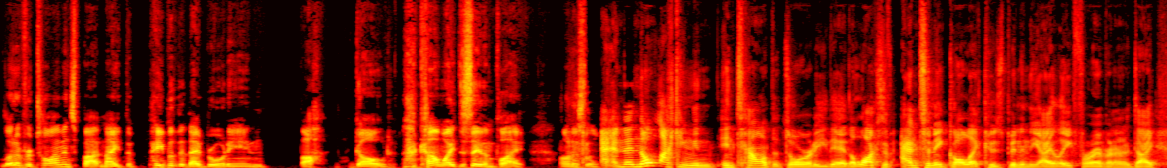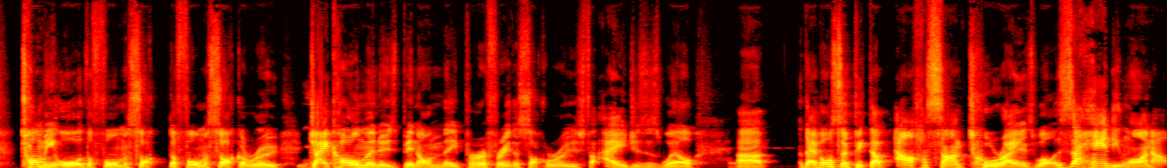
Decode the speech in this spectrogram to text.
lot of retirements. But mate, the people that they brought in, ah, gold. I can't wait to see them play. Honestly, And they're not lacking in, in talent that's already there. The likes of Antony Golec, who's been in the A League forever and a day, Tommy Oar, the former soc- the former Socceroo, Yeah. Jake Holman, who's been on the periphery of the Socceroos for ages as well. Uh, they've also picked up Al Hassan Toure as well. This is a handy lineup.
